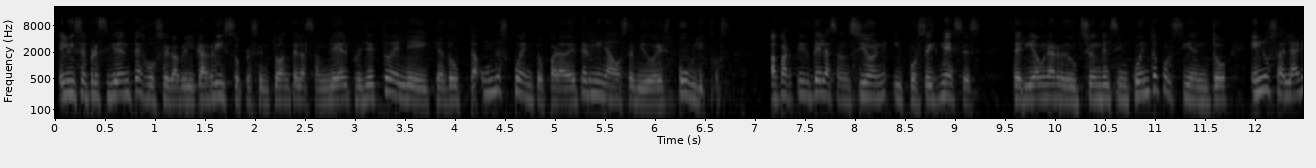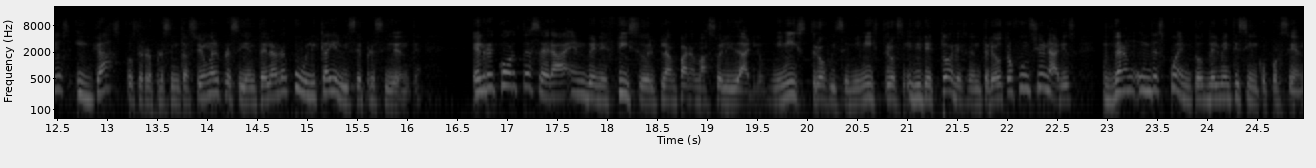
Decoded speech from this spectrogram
El vicepresidente José Gabriel Carrizo presentó ante la Asamblea el proyecto de ley que adopta un descuento para determinados servidores públicos. A partir de la sanción y por seis meses, sería una reducción del 50% en los salarios y gastos de representación al presidente de la República y el vicepresidente. El recorte será en beneficio del Plan Panamá Solidario. Ministros, viceministros y directores, entre otros funcionarios, tendrán un descuento del 25%.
